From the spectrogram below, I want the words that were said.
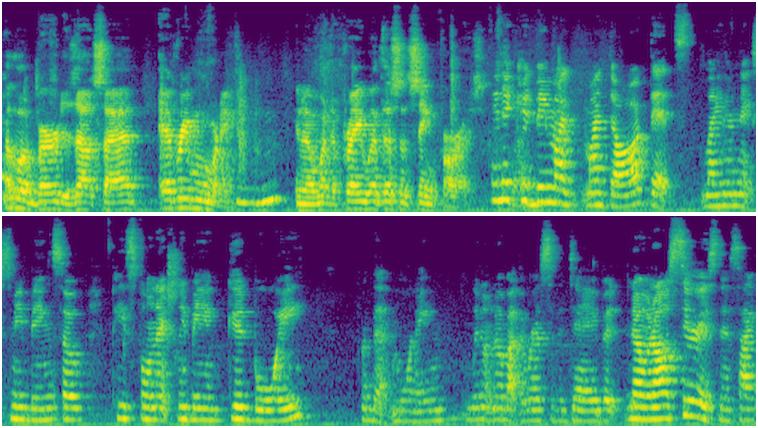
a little bird is outside every morning, hmm you know, wanting to pray with us and sing for us. And it could be my, my dog that's laying there next to me being so peaceful and actually being a good boy for that morning. We don't know about the rest of the day, but no, in all seriousness, I,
